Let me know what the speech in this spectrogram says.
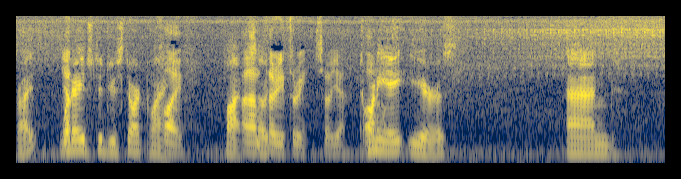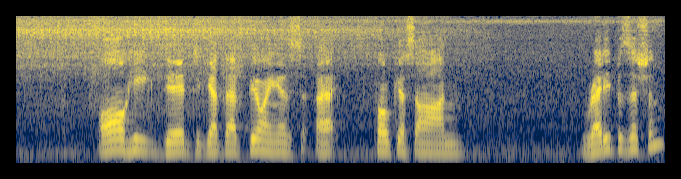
right? What age did you start playing? Five. Five. And I'm 33, so yeah. 28 years. And all he did to get that feeling is uh, focus on ready position,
